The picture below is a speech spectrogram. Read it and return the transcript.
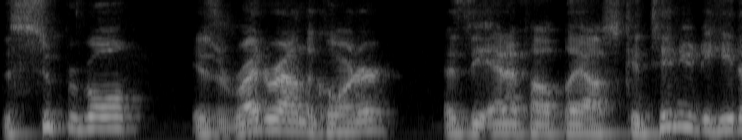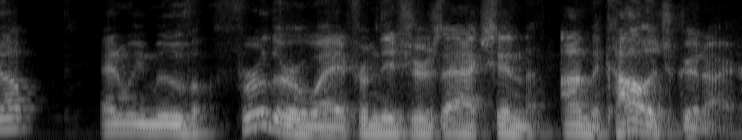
The Super Bowl is right around the corner as the NFL playoffs continue to heat up and we move further away from this year's action on the college gridiron.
